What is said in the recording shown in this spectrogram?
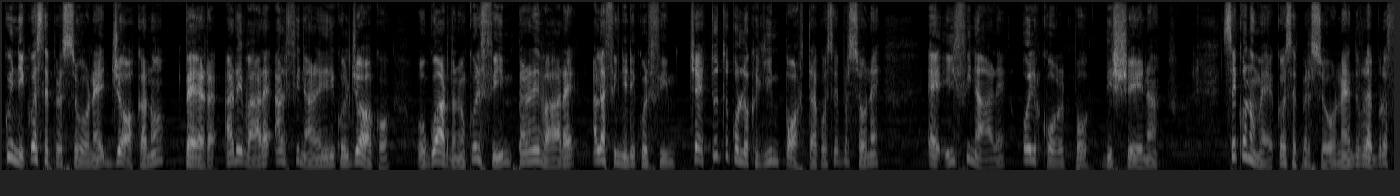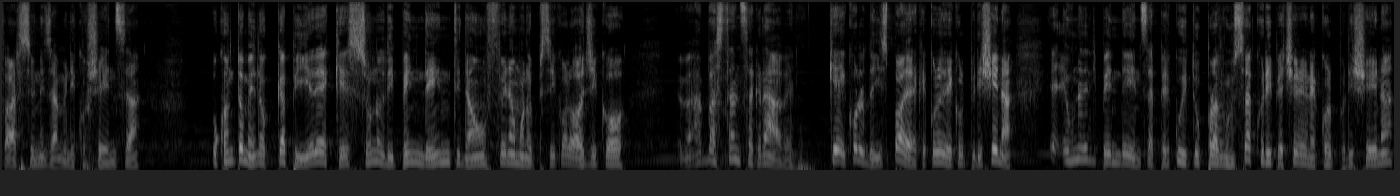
Quindi queste persone giocano per arrivare al finale di quel gioco o guardano quel film per arrivare alla fine di quel film. Cioè tutto quello che gli importa a queste persone è il finale o il colpo di scena. Secondo me queste persone dovrebbero farsi un esame di coscienza o quantomeno capire che sono dipendenti da un fenomeno psicologico eh, abbastanza grave, che è quello degli spoiler, che è quello dei colpi di scena, è una dipendenza per cui tu provi un sacco di piacere nel colpo di scena,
